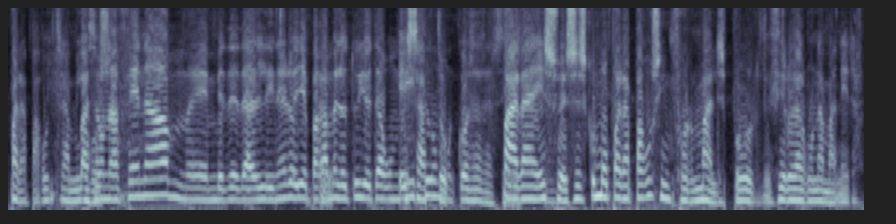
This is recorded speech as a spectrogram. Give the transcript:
para pago entre amigos. Vas a una cena, en vez de dar el dinero, oye, págame lo tuyo, te hago un Bizum, cosas así. Para eso es, es como para pagos informales, por decirlo de alguna manera.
